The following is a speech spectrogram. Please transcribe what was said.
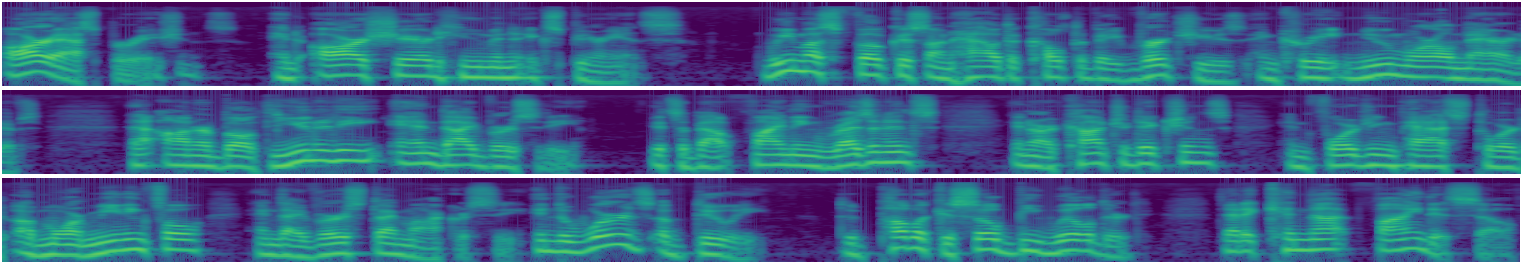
our aspirations, and our shared human experience. We must focus on how to cultivate virtues and create new moral narratives that honor both unity and diversity. It's about finding resonance in our contradictions and forging paths toward a more meaningful and diverse democracy. In the words of Dewey, the public is so bewildered that it cannot find itself.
